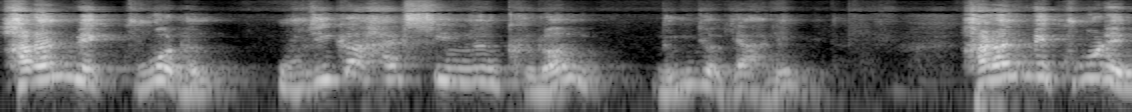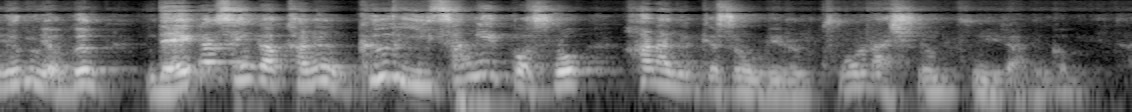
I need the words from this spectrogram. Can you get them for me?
하나님의 구원은 우리가 할 수 있는 그런 능력이 아닙니다. 하나님의 구원의 능력은 내가 생각하는 그 이상의 것으로 하나님께서 우리를 구원하시는 분이라는 겁니다.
